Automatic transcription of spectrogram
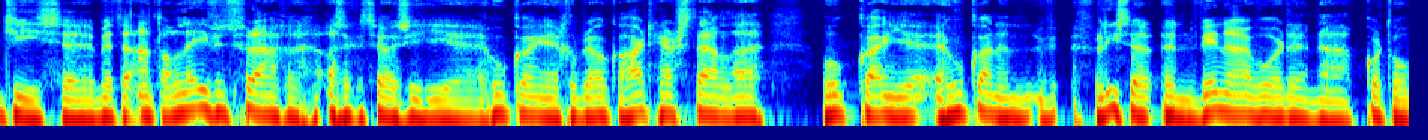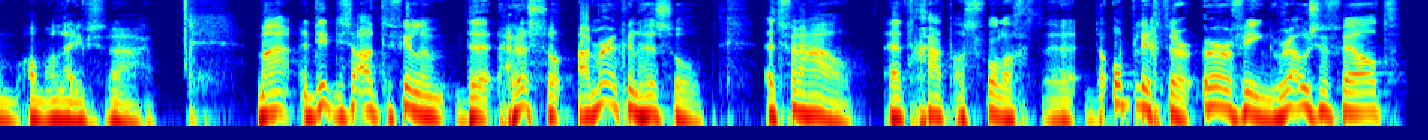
Eh, met een aantal levensvragen. Als ik het zo zie. eh, hoe kan je een gebroken hart herstellen? Hoe kan, je, eh, hoe kan een verliezer een winnaar worden? Nou, kortom, allemaal levensvragen. Maar dit is uit de film The Hustle, American Hustle. Het verhaal. Het gaat als volgt. de oplichter Irving Roosevelt...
